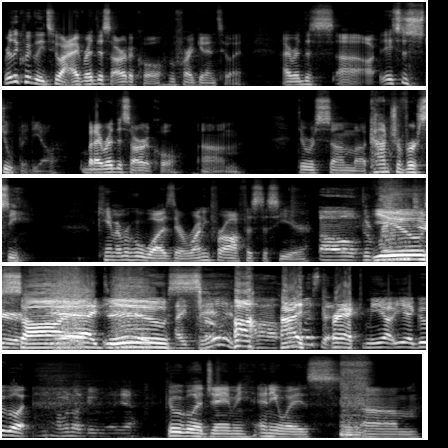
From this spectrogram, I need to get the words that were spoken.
really quickly too, I read this article before I get into it. I read this. Uh, it's just stupid, yo. But I read this article. Um, there was some uh, controversy. Can't remember who it was. They were running for office this year. Oh, the You Ranger. saw yeah, it. I did. You I did. Uh, who was that? cracked me up. Yeah, Google it. I'm gonna Google it. Yeah. Google it, Jamie. Anyways, um,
